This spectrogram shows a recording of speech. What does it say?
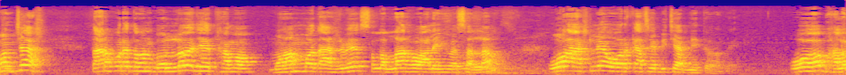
পঞ্চাশ। তারপরে তখন বলল যে, থামো, মোহাম্মদ আসবে সাল্লাহ আলহি আসাল্লাম ও আসলে ওর কাছে বিচার নিতে হবে। ও ভালো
